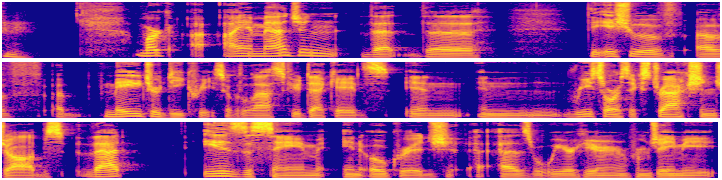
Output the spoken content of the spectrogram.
Hmm. Mark, I imagine that the the issue of of a major decrease over the last few decades in in resource extraction jobs that is the same in Oakridge as what we are hearing from Jamie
